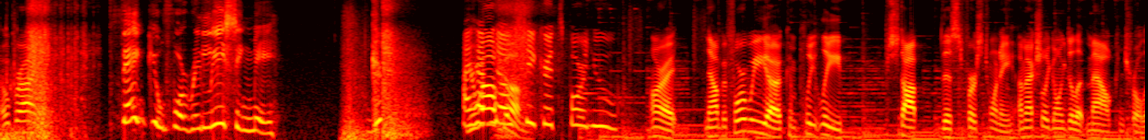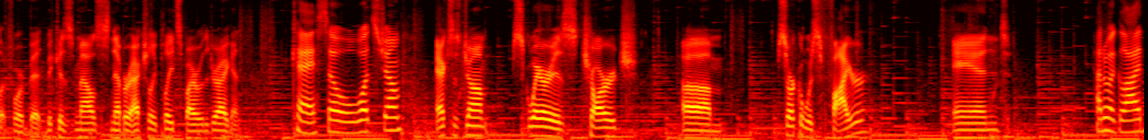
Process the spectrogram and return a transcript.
O'Brien. Thank you for releasing me. I You're have no secrets for you. All right. Now, before we uh, completely stop this first 20, I'm actually going to let Mal control it for a bit because Mal's never actually played Spyro the Dragon. Okay, so what's jump? X is jump, square is charge, um, circle was fire, and How do I glide?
